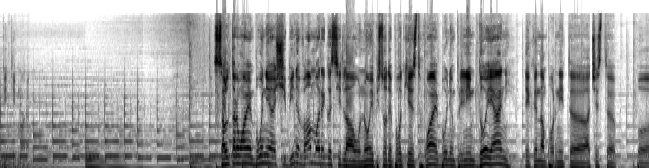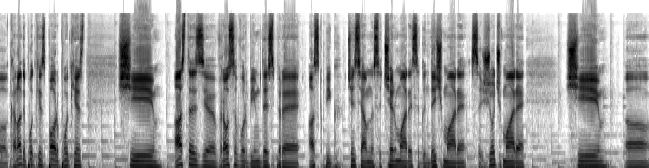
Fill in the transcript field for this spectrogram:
obiectiv mare. Salutare oameni buni și bine v-am regăsit la un nou episod de podcast. Oameni buni, împlinim 2 ani de când am pornit uh, acest uh, canal de podcast, Power Podcast și Astăzi eh, vreau să vorbim despre Ask Big, ce înseamnă să cer mare, să gândești mare, să joci mare și uh,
